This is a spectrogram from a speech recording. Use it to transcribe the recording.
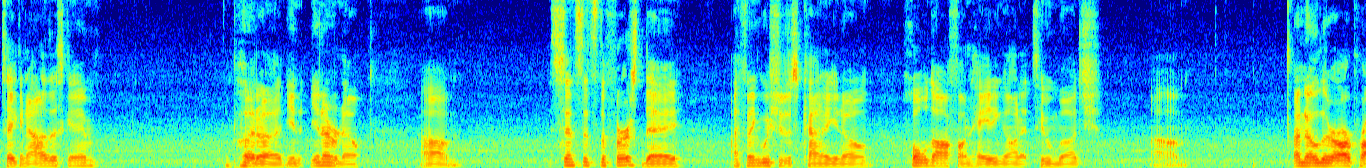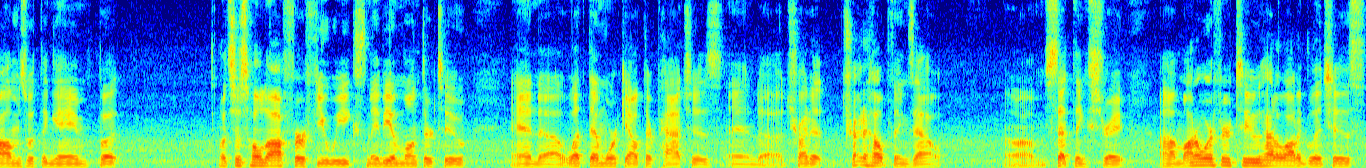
taken out of this game. But uh, you, you never know. Um, since it's the first day, I think we should just kind of, you know, hold off on hating on it too much. Um, I know there are problems with the game, but let's just hold off for a few weeks, maybe a month or two, and uh, let them work out their patches and uh, try to try to help things out, um, set things straight. Uh, Modern Warfare 2 had a lot of glitches.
